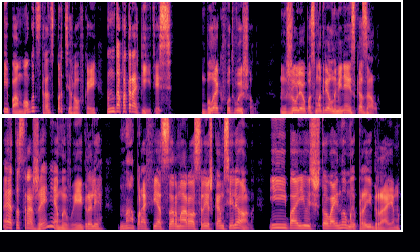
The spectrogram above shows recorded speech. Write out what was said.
и помогут с транспортировкой. Да поторопитесь!» Блэкфут вышел. Джулио посмотрел на меня и сказал. «Это сражение мы выиграли, но профессор Моро слишком силен, и боюсь, что войну мы проиграем,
